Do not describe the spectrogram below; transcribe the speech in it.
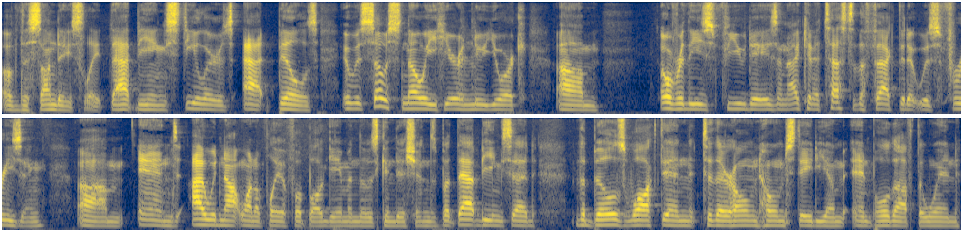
of the Sunday slate. That being Steelers at Bills. It was so snowy here in New York. Um, over these few days, and I can attest to the fact that it was freezing. Um, and I would not want to play a football game in those conditions. But that being said, the Bills walked in to their own home stadium and pulled off the win,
